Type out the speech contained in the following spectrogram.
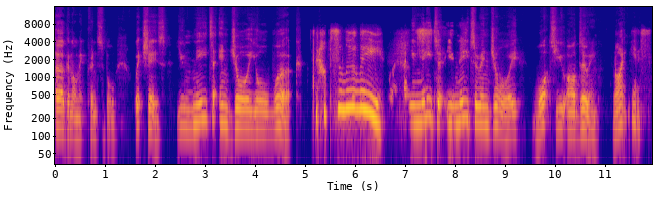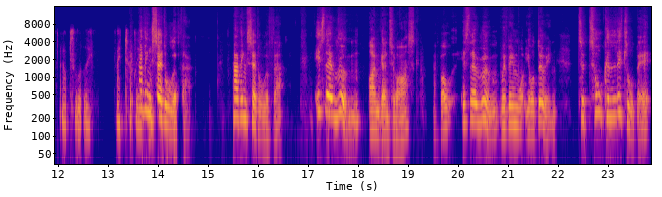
ergonomic principle which is you need to enjoy your work Absolutely. and you need to you need to enjoy what you are doing right Yes, absolutely. I totally having agree. said all of that having said all of that is there room i'm going to ask well is there room within what you're doing to talk a little bit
